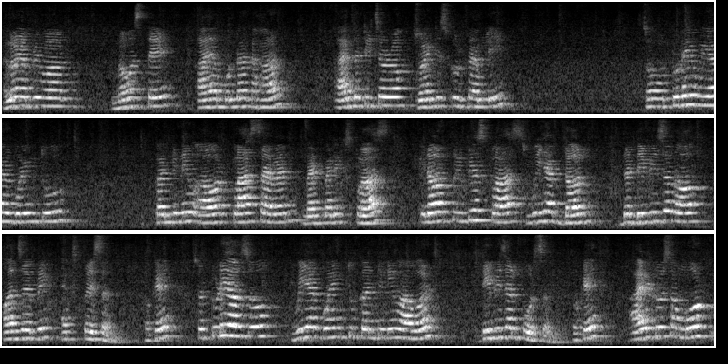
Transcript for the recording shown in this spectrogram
Hello everyone. Namaste. I am Munna Kahar. I am the teacher of Joint School Family. So today we are going to continue our class 7 mathematics class. In our previous class we have done the division of algebraic expression. Okay. So today also we are going to continue our division portion. Okay. I will do some more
